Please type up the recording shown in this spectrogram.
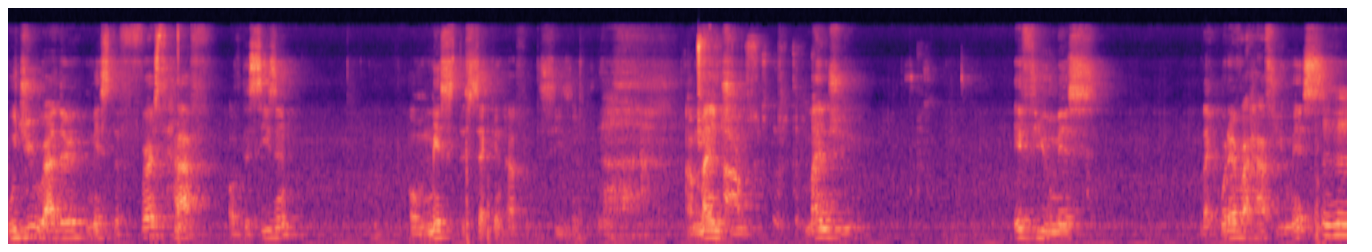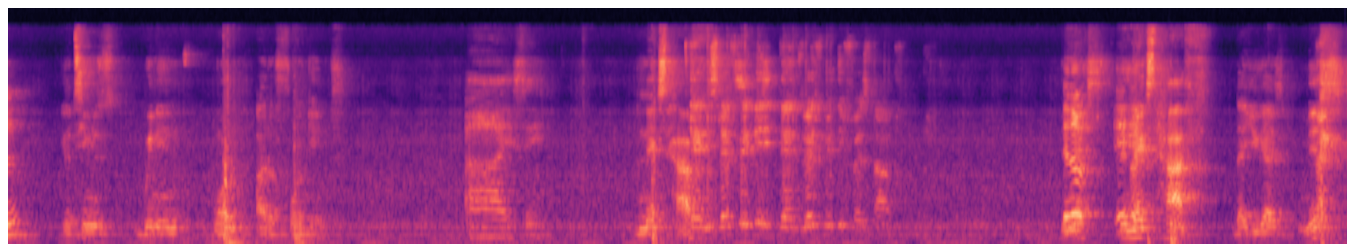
would you rather miss the first half of the season or miss the second half of the season? And mind you, mind you, if you miss, like whatever half you miss, Mm-hmm. your team is winning one out of four games. Ah, I see. The next half, Then it's definitely then it's definitely first half. the, You know, next, the it- next half that you guys miss,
